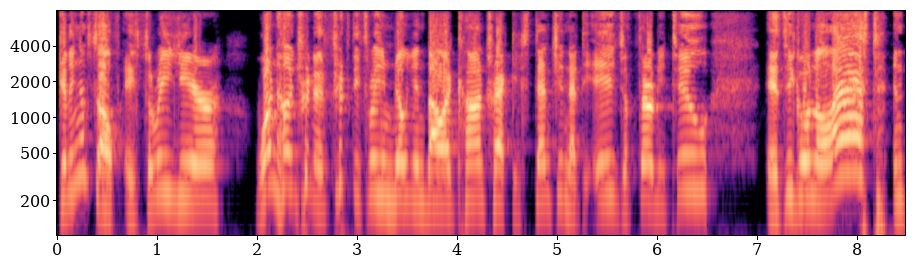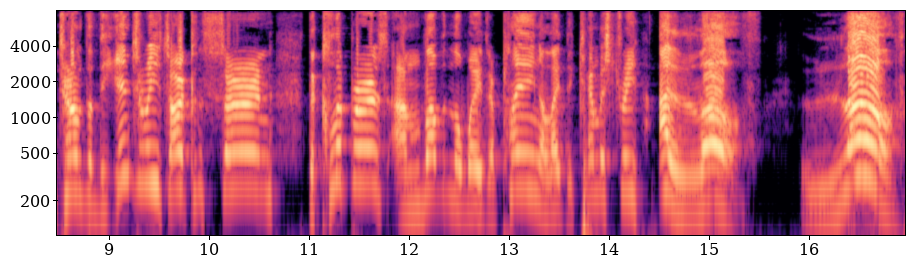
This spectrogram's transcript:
getting himself a three year. $153 million contract extension at the age of 32 is he going to last in terms of the injuries are concerned? The Clippers, I'm loving the way they're playing. I like the chemistry. I love, love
